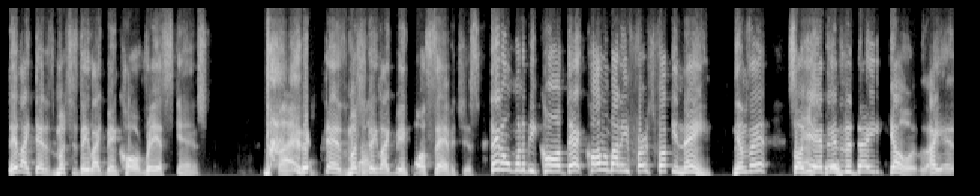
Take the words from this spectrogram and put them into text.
They like that as much as they like being called Redskins. Right. as much right. as they like being called savages. They don't want to be called that. Call them by their first fucking name. You know what I'm saying? So That's yeah, at the true. end of the day, yo, I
